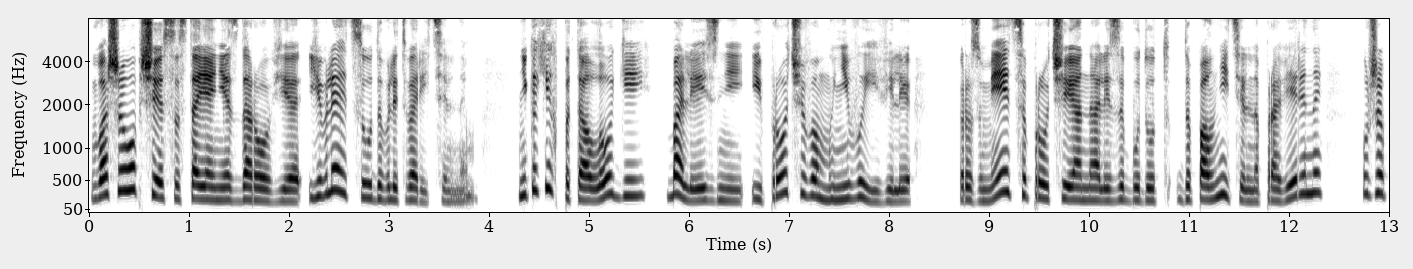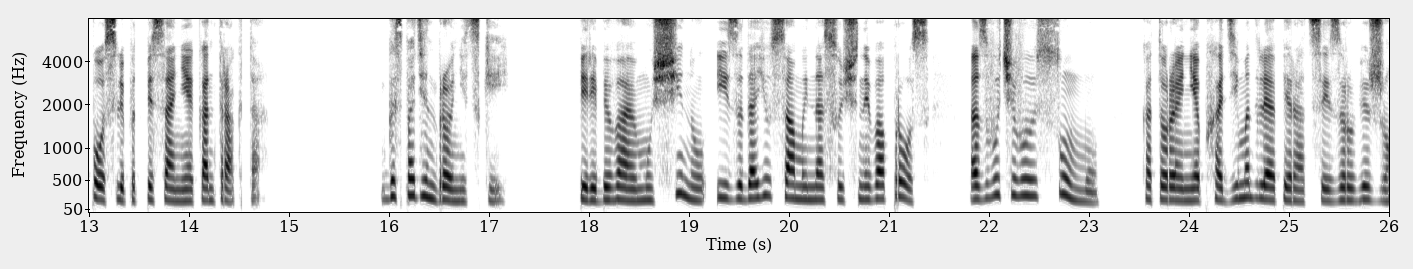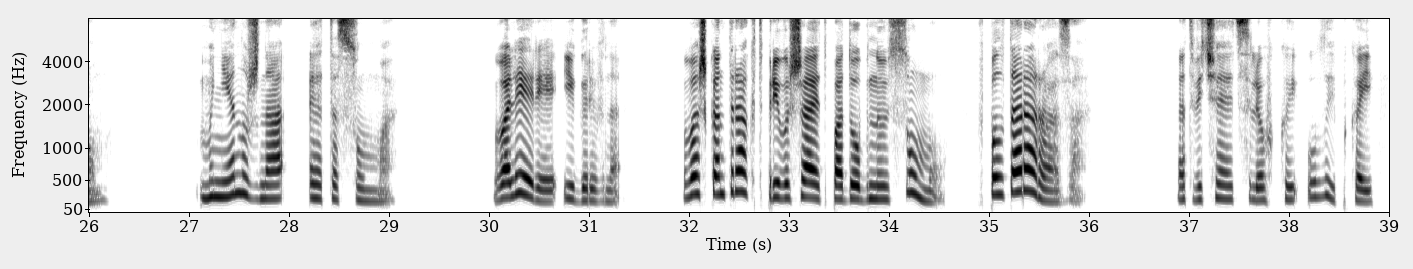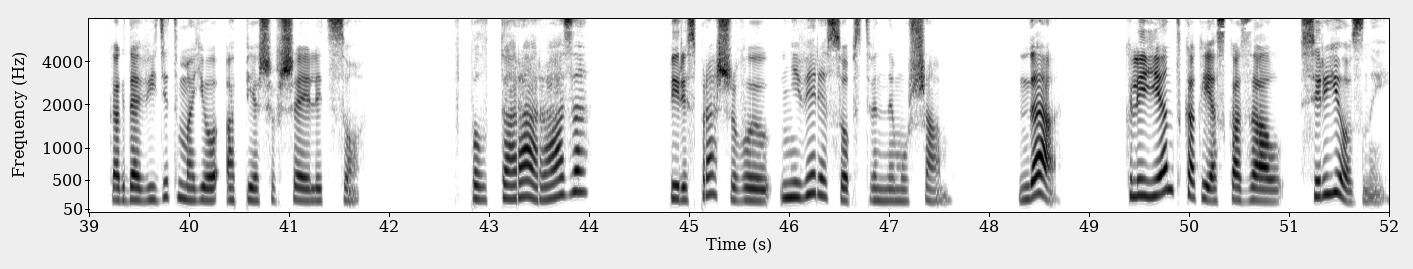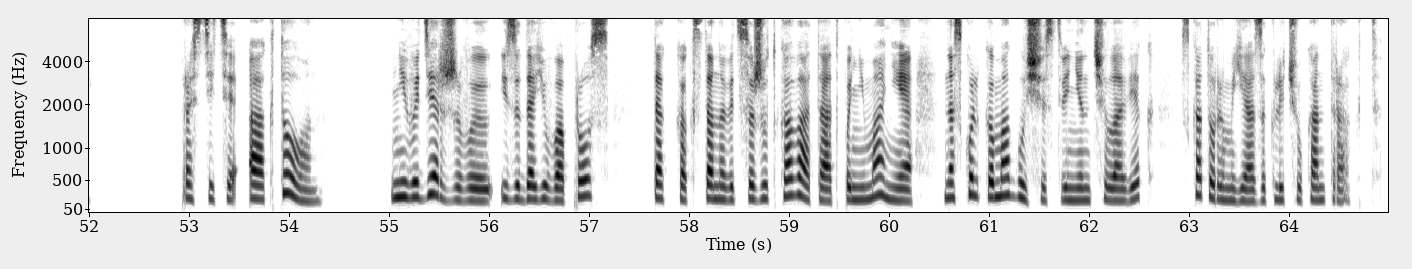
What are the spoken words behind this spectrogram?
Ваше общее состояние здоровья является удовлетворительным. Никаких патологий, болезней и прочего мы не выявили. Разумеется, прочие анализы будут дополнительно проверены уже после подписания контракта. Господин Броницкий, Перебиваю мужчину и задаю самый насущный вопрос, озвучиваю сумму, которая необходима для операции за рубежом. Мне нужна эта сумма. Валерия Игоревна, ваш контракт превышает подобную сумму в полтора раза. Отвечает с легкой улыбкой, когда видит мое опешившее лицо. В полтора раза? Переспрашиваю, не веря собственным ушам. Да, клиент, как я сказал, серьезный. Простите, а кто он? Не выдерживаю и задаю вопрос, так как становится жутковато от понимания, насколько могущественен человек, с которым я заключу контракт.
